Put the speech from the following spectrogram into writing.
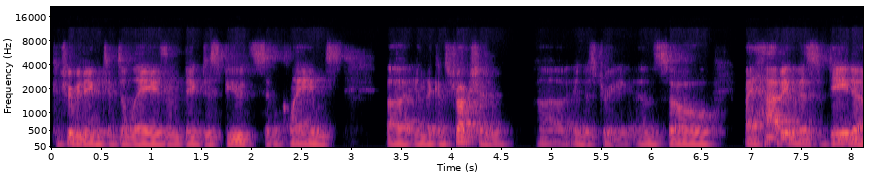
contributing to delays and big disputes and claims uh, in the construction uh, industry. And so by having this data,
